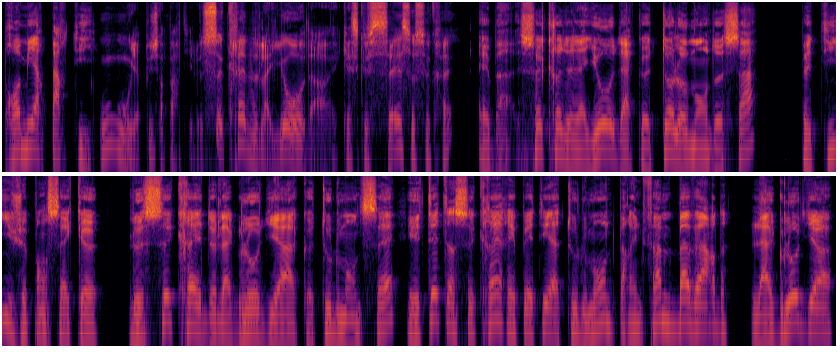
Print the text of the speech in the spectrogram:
première partie. Ouh, il y a plusieurs parties. Le secret de la Yoda. Qu'est-ce que c'est ce secret? Eh ben, secret de la Yoda que tout le monde sait. Petit, je pensais que le secret de la Glodia que tout le monde sait était un secret répété à tout le monde par une femme bavarde, la Glodia.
